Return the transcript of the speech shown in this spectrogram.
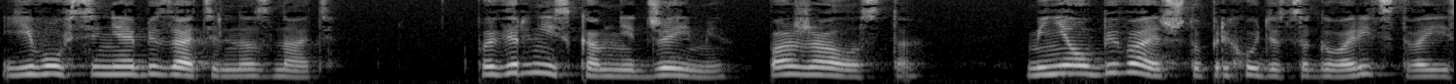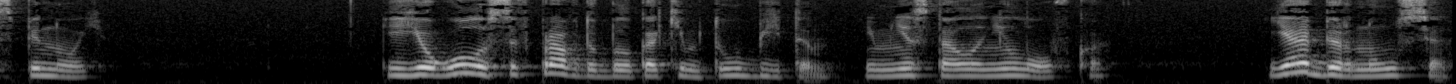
«Ей вовсе не обязательно знать. Повернись ко мне, Джейми, пожалуйста. Меня убивает, что приходится говорить с твоей спиной». Ее голос и вправду был каким-то убитым, и мне стало неловко. Я обернулся.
